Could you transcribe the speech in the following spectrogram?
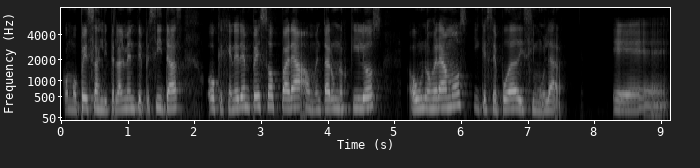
como pesas, literalmente pesitas, o que generen peso para aumentar unos kilos o unos gramos y que se pueda disimular. Eh,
